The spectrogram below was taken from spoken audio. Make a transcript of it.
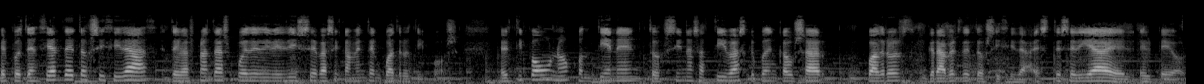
El potencial de toxicidad de las plantas puede dividirse básicamente en cuatro tipos. El tipo 1 contiene toxinas activas que pueden causar cuadros graves de toxicidad. Este sería el, el peor.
